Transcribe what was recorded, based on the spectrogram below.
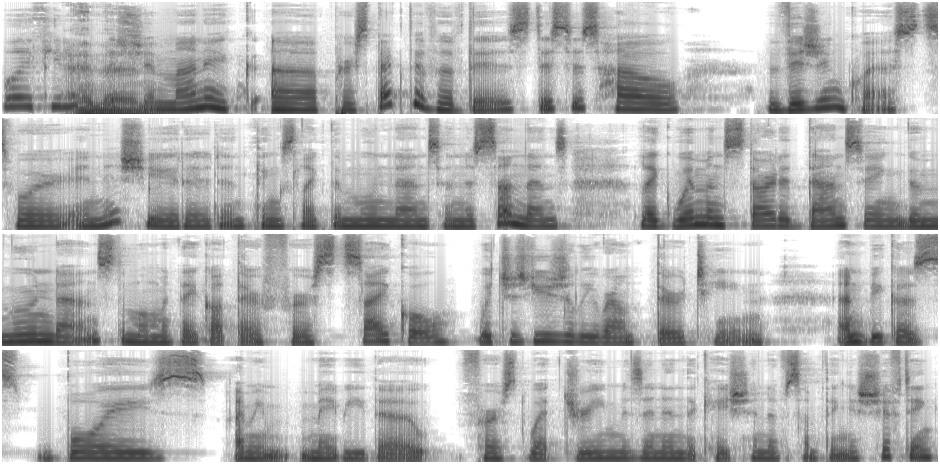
Well, if you look at the shamanic uh, perspective of this, this is how vision quests were initiated and things like the moon dance and the sun dance. Like women started dancing the moon dance the moment they got their first cycle, which is usually around 13. And because boys, I mean, maybe the first wet dream is an indication of something is shifting,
